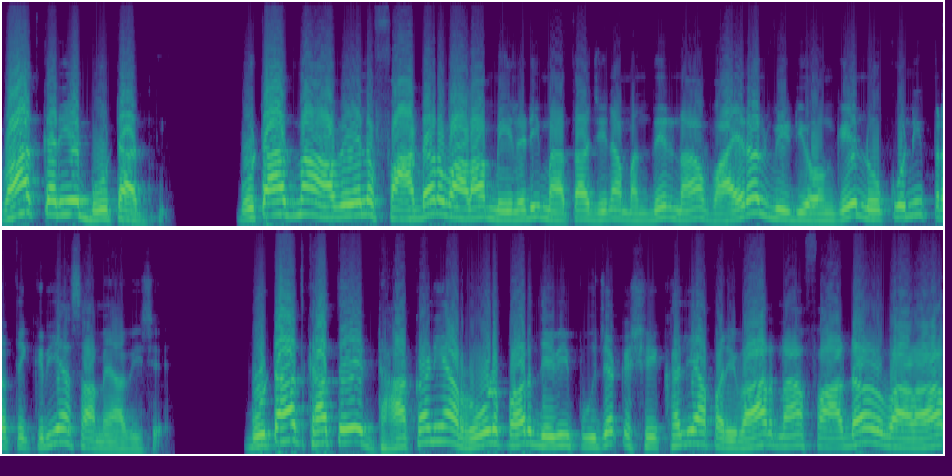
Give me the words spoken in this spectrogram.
વાત કરીએ બોટાદની. બોટાદમાં આવેલ ફાડરવાળા મેલડી માતાજીના મંદિરના વાયરલ વીડિયો અંગે લોકોની પ્રતિક્રિયા સામે આવી છે. બોટાદ ખાતે ઢાંકણિયા રોડ પર દેવી પૂજક શેખલિયા પરિવારના ફાડરવાળા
